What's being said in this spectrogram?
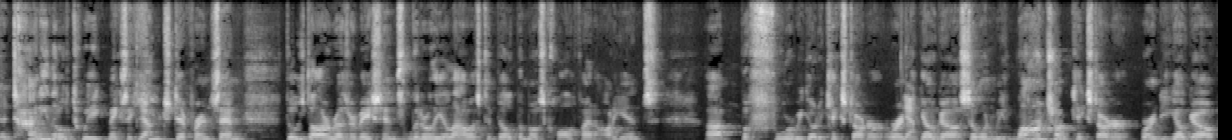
a tiny little tweak makes a yeah. huge difference. And those dollar reservations literally allow us to build the most qualified audience uh, before we go to Kickstarter or Indiegogo. Yeah. So when we launch on Kickstarter or Indiegogo,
